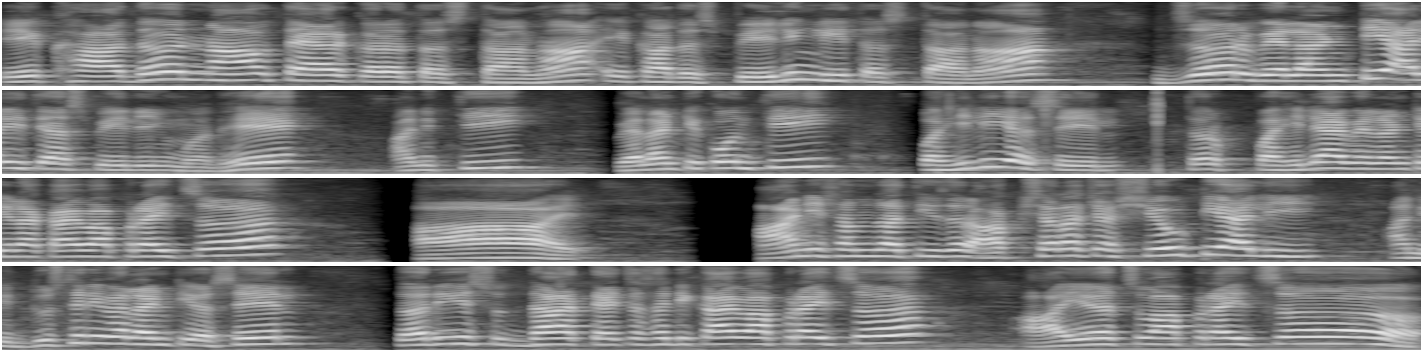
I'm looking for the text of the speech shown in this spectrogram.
एखादं नाव तयार करत असताना एखादं स्पेलिंग लिहित असताना जर वेलांटी आली त्या स्पेलिंगमध्ये आणि ती वेलांटी कोणती? पहिली असेल. तर पहिल्या वेलांटीला काय वापरायचं? आय. आणि समजा ती जर अक्षराच्या शेवटी आली आणि दुसरी वेलांटी असेल तरी सुद्धा त्याच्यासाठी काय वापरायचं? आयच वापरायचं.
